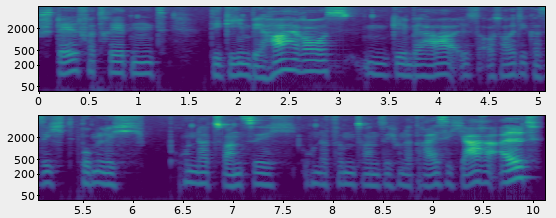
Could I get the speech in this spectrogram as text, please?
stellvertretend die GmbH heraus. GmbH ist aus heutiger Sicht bummelig 120, 125, 130 Jahre alt.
